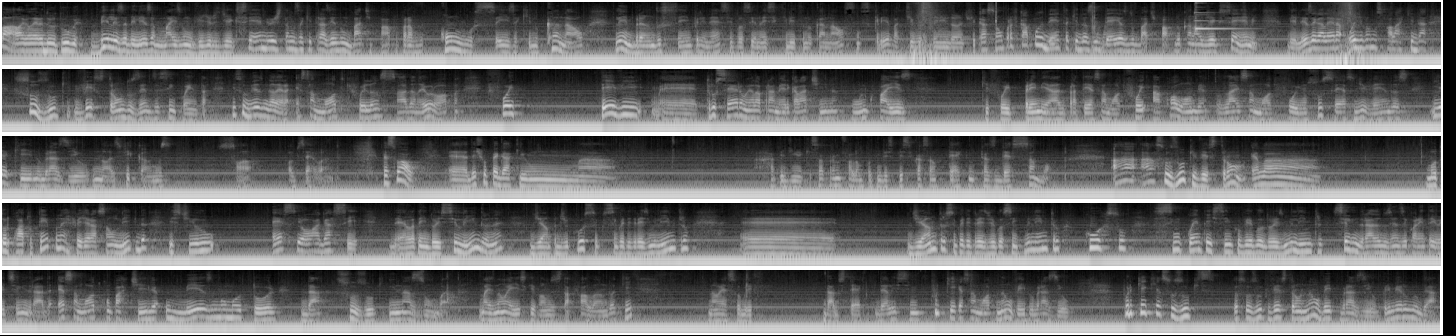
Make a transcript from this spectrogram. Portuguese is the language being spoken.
Fala galera do YouTube, beleza, beleza? Mais um vídeo de XCM. Hoje estamos aqui trazendo um bate-papo para com vocês aqui no canal. Lembrando sempre, né, se você não é inscrito no canal, se inscreva, ative o sininho da notificação para ficar por dentro aqui das ideias do bate-papo do canal de XCM. Beleza, galera? Hoje vamos falar aqui da Suzuki Vestron 250. Isso mesmo, galera, essa moto que foi lançada na Europa foi teve é, trouxeram ela para a América Latina. O único país que foi premiado para ter essa moto foi a Colômbia. Lá essa moto foi um sucesso de vendas e aqui no Brasil nós ficamos só observando. Pessoal, é, deixa eu pegar aqui uma rapidinho aqui só para me falar um pouquinho da especificação técnicas dessa moto. A, a Suzuki Vestron, ela Motor quatro tempos, né? refrigeração líquida, estilo SOHC. Ela tem dois cilindros, né? diâmetro de curso 53 milímetros, é... diâmetro 53,5 milímetros, curso 55,2 milímetros, cilindrada 248 cilindrada. Essa moto compartilha o mesmo motor da Suzuki Inazuma, mas não é isso que vamos estar falando aqui. Não é sobre dados técnicos dela e sim por que, que essa moto não veio para o Brasil. Por que, que a Suzuki, a Suzuki Vestron não veio para o Brasil? Em primeiro lugar,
